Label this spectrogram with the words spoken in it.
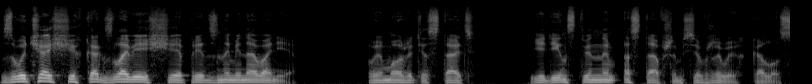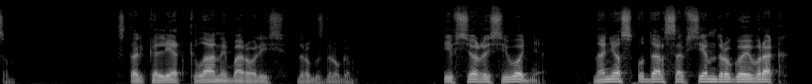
звучащих как зловещее предзнаменование. Вы можете стать единственным оставшимся в живых колоссом. Столько лет кланы боролись друг с другом. И все же сегодня нанес удар совсем другой враг,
